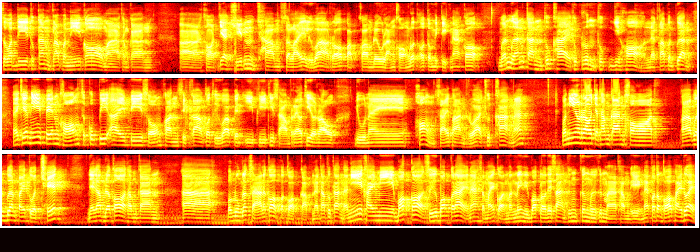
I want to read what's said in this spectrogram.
สวัสดีทุกท่านครับวันนี้ก็มาทำการอาถอดแยกชิ้นชามสไลด์ หรือว่าล้อปรับความเร็วหลังของรถออโตเมติกนะก็เหมือนเหมือนกันทุกค่ายทุกรุ่นทุกยี่ห้อนะครับเพื่อนๆ ในเคสนี้เป็นของ s c o o p y i ปี 2019 ก็ถือว่าเป็น EP ที่ 3 แล้วที่เราอยู่ในห้องสายพานหรือว่าชุดข้างนะ วันนี้เราจะทำการถอดพาเพื่อนๆไปตรวจเช็ค นะครับแล้วก็ทำการาบำรุงรักษาแล้วก็ประกอบกับนะครับทุกท่านอันนี้ใครมีบล็อกก็ซื้อบล็อกก็ได้นะสมัยก่อนมันไม่มีบล็อกเราได้สร้างเครื่องเครื่องมือขึ้นมาทำเองนะก็ต้องขออภัยด้วย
